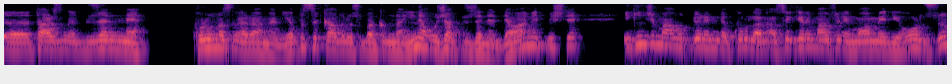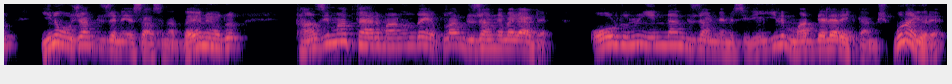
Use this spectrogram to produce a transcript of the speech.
e, tarzında düzenine kurulmasına rağmen yapısı kadrosu bakımından yine ocak düzenine devam etmişti. İkinci Mahmut döneminde kurulan Askeri Mansure Muhammediye ordusu yine ocak düzeni esasına dayanıyordu. Tanzimat fermanında yapılan düzenlemelerde ordunun yeniden düzenlemesiyle ilgili maddeler eklenmiş. Buna göre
